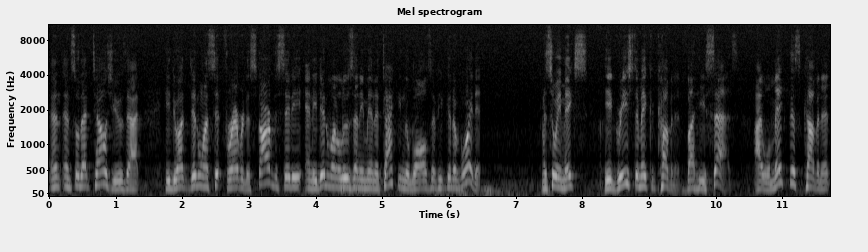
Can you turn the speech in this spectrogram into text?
And, and so that tells you that he didn't want to sit forever to starve the city, and he didn't want to lose any men attacking the walls if he could avoid it. And so he makes he agrees to make a covenant, but he says, I will make this covenant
